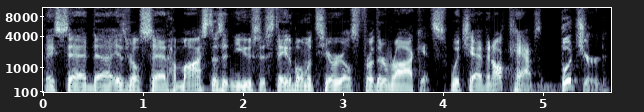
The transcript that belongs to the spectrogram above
they said, uh, Israel said, Hamas doesn't use sustainable materials for their rockets, which have, in all caps, butchered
